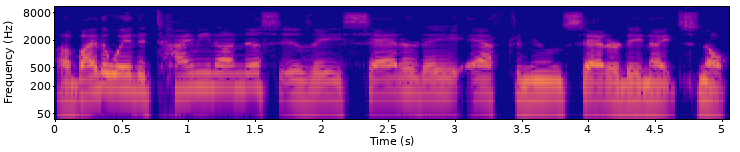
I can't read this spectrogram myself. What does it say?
Uh, by the way, the timing on this is a Saturday afternoon, Saturday night snow.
